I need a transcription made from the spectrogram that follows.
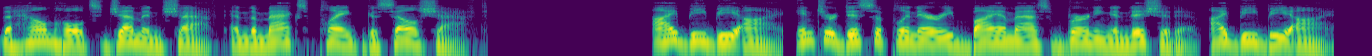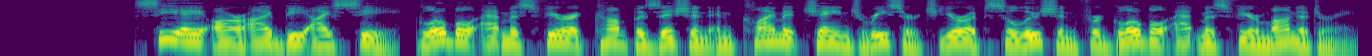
the Helmholtz Gemeinschaft and the Max Planck Gesellschaft. IBBI, Interdisciplinary Biomass Burning Initiative IBBI, CARIBIC, Global Atmospheric Composition and Climate Change Research Europe's solution for global atmosphere monitoring.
